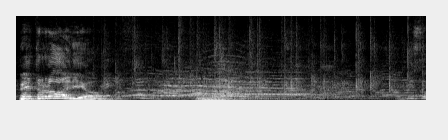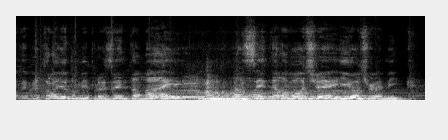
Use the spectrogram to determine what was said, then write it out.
Petrolio. Visto che Petrolio non mi presenta mai, sente la voce io, cioè Mick.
